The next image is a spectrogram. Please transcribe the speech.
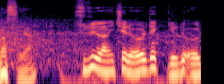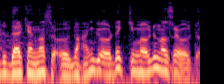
Nasıl ya? Stüdyodan içeri ördek girdi öldü derken nasıl öldü? Hangi ördek kim öldü nasıl öldü?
